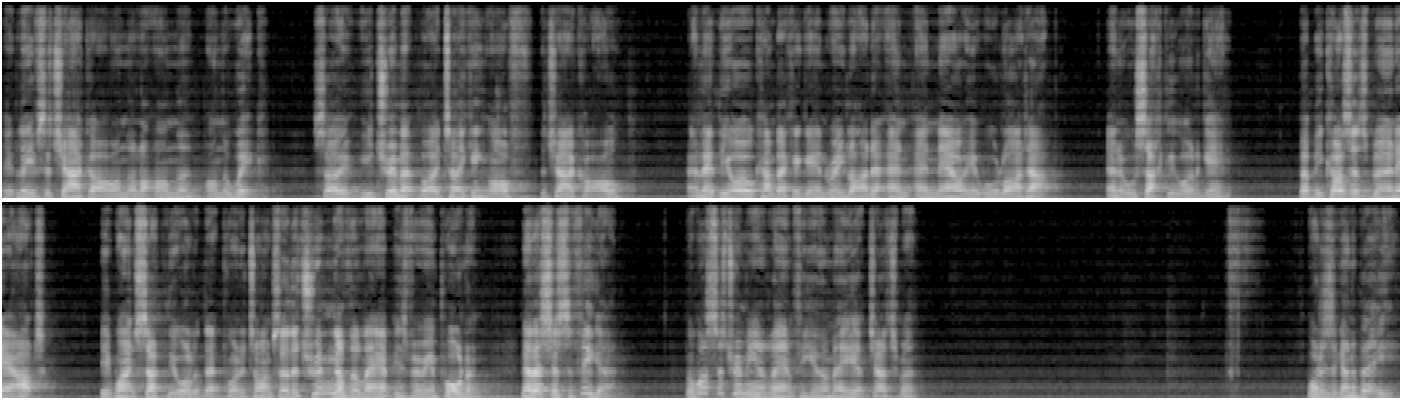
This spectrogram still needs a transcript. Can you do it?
it leaves the charcoal on the, on the, on the wick. So you trim it by taking off the charcoal and let the oil come back again, relight it, and, and now it will light up and it will suck the oil again. But because it's burnt out, it won't suck the oil at that point in time. So the trimming of the lamp is very important. Now, that's just a figure. But what's the trimming of the lamp for you and me at judgment? What is it going to be?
